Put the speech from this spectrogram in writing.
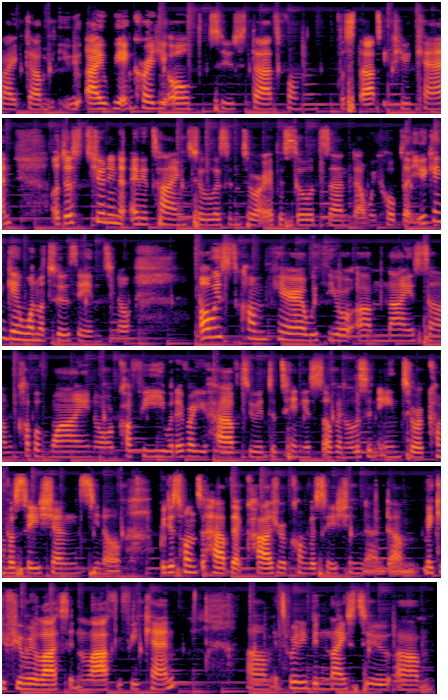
Like, um, you, I we encourage you all to start from the start if you can, or just tune in at any time to listen to our episodes. And uh, we hope that you can gain one or two things. You know, always come here with your um, nice um, cup of wine or coffee, whatever you have to entertain yourself and listen into our conversations. You know, we just want to have that casual conversation and um, make you feel relaxed and laugh if we can. Um, it's really been nice to um,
